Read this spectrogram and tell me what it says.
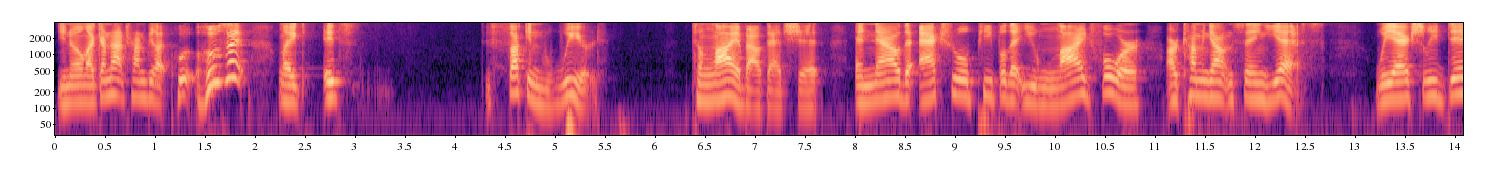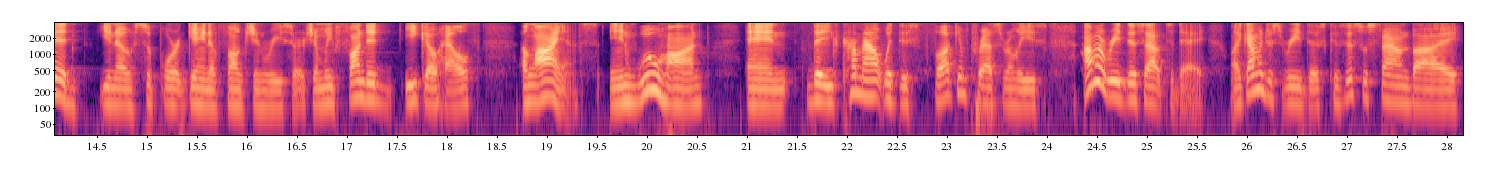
You know, like I'm not trying to be like Who, who's it? Like it's fucking weird to lie about that shit. And now the actual people that you lied for are coming out and saying, "Yes, we actually did, you know, support gain of function research and we funded EcoHealth Alliance in Wuhan and they come out with this fucking press release. I'm to read this out today. Like I'm to just read this cuz this was found by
